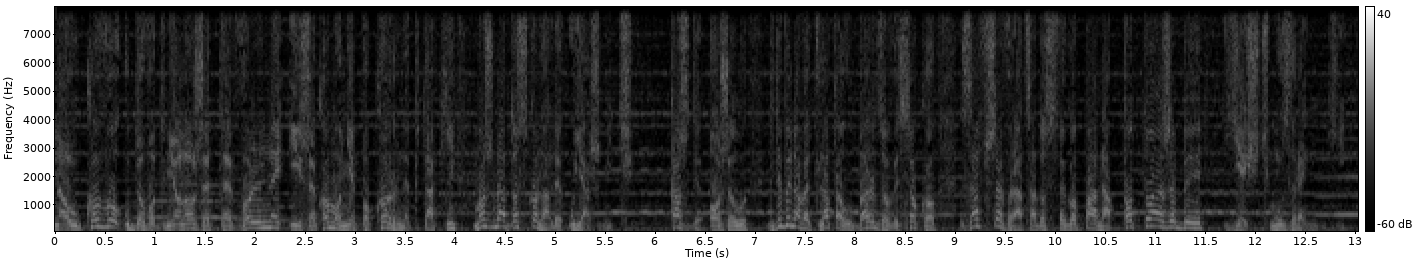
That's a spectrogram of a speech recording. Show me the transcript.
Naukowo udowodniono, że te wolne i rzekomo niepokorne ptaki można doskonale ujarzmić. Każdy orzeł, gdyby nawet latał bardzo wysoko, zawsze wraca do swego pana po to, ażeby jeść mu z ręki.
